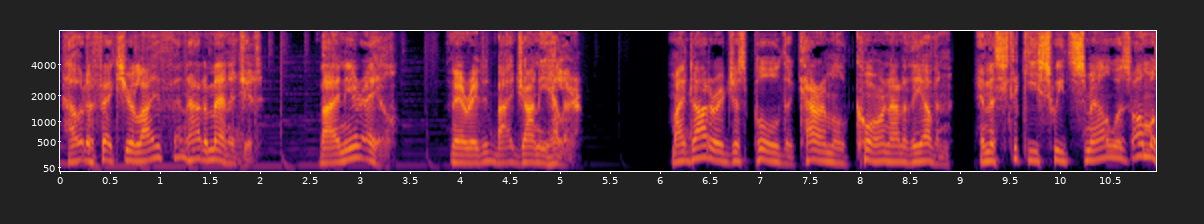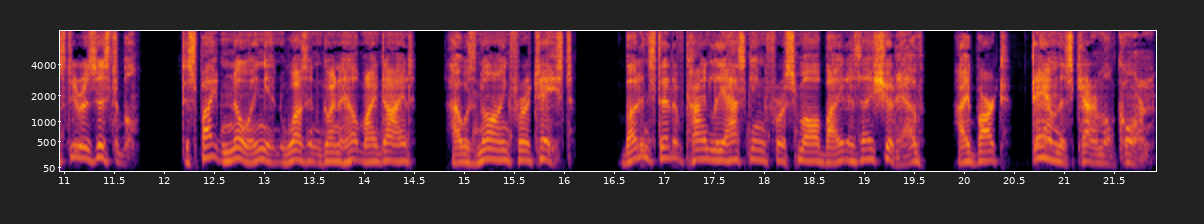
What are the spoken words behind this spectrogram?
How It Affects Your Life and How to Manage It by Nir Eyal, narrated by Johnny Heller. My daughter had just pulled the caramel corn out of the oven, and the sticky sweet smell was almost irresistible. Despite knowing it wasn't going to help my diet, I was gnawing for a taste. But instead of kindly asking for a small bite as I should have, I barked, Damn this caramel corn!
